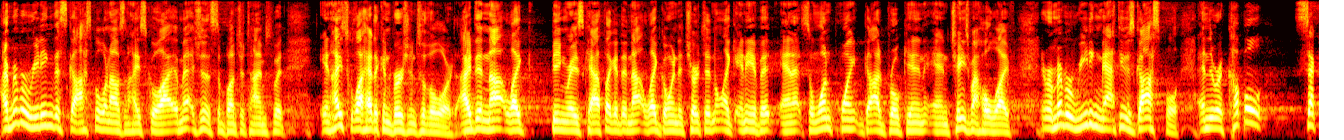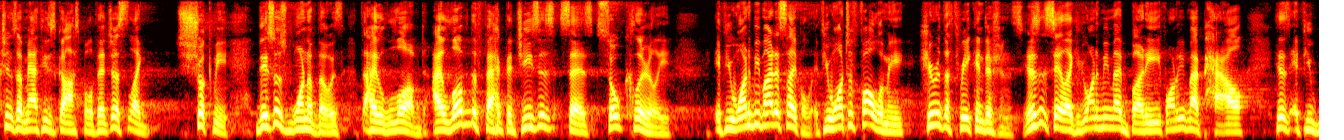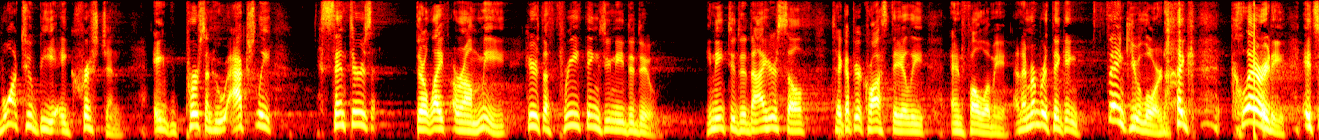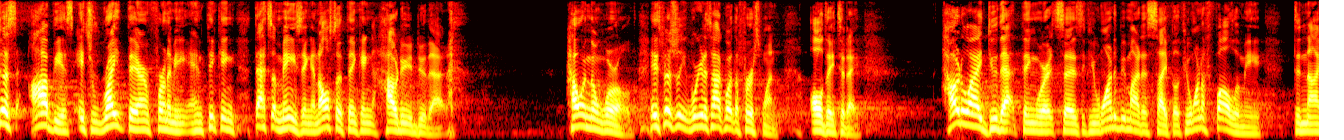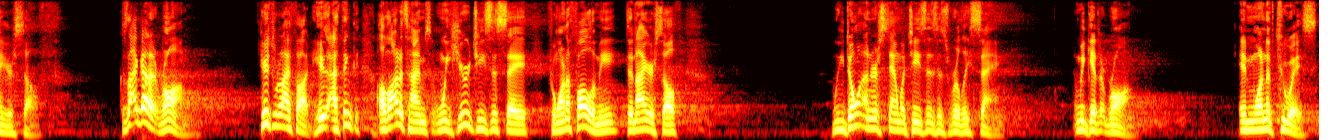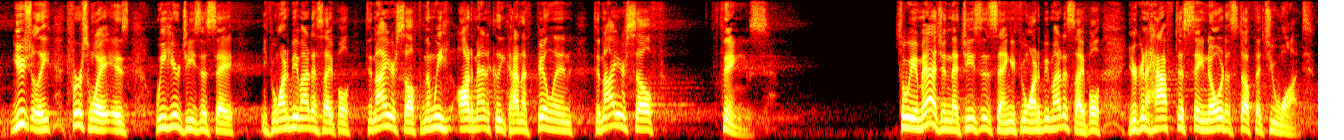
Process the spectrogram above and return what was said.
I remember reading this gospel when I was in high school. I imagine this a bunch of times, but in high school, I had a conversion to the Lord. I did not like being raised Catholic. I did not like going to church. I didn't like any of it. And at some one point, God broke in and changed my whole life. And I remember reading Matthew's gospel, and there were a couple sections of Matthew's gospel that just like shook me. This was one of those that I loved. I love the fact that Jesus says so clearly, if you want to be my disciple, if you want to follow me, here are the three conditions. He doesn't say, like, if you want to be my buddy, if you want to be my pal. He says, if you want to be a Christian, a person who actually centers their life around me, here's the three things you need to do. You need to deny yourself, take up your cross daily, and follow me. And I remember thinking, thank you, Lord. Like clarity. It's just obvious. It's right there in front of me, and thinking, that's amazing. And also thinking, how do you do that? How in the world? Especially, we're going to talk about the first one all day today. How do I do that thing where it says, if you want to be my disciple, if you want to follow me, deny yourself? Because I got it wrong. Here's what I thought. I think a lot of times when we hear Jesus say, if you want to follow me, deny yourself, we don't understand what Jesus is really saying, and we get it wrong in one of two ways. Usually, the first way is we hear Jesus say, if you want to be my disciple, deny yourself, and then we automatically kind of fill in, deny yourself things. So we imagine that Jesus is saying, if you want to be my disciple, you're going to have to say no to stuff that you want.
